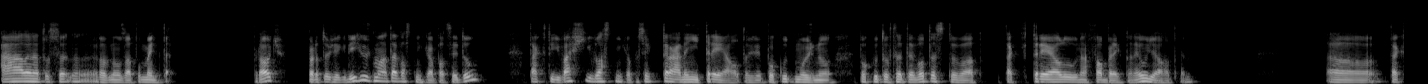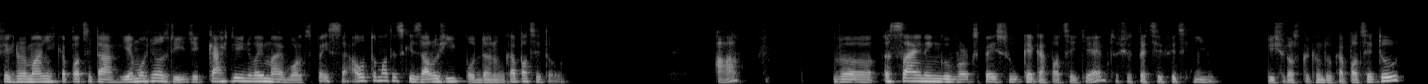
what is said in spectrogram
ale na to se rovnou zapomeňte. Proč? Protože když už máte vlastní kapacitu, tak v té vaší vlastní kapacitě, která není trial, takže pokud možno, pokud to chcete otestovat, tak v trialu na Fabrik to neuděláte. Uh, tak v těch normálních kapacitách je možnost říct, že každý nový My Workspace se automaticky založí pod danou kapacitou. A v assigningu workspaceu ke kapacitě, což je specifický, když rozkliknu tu kapacitu,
